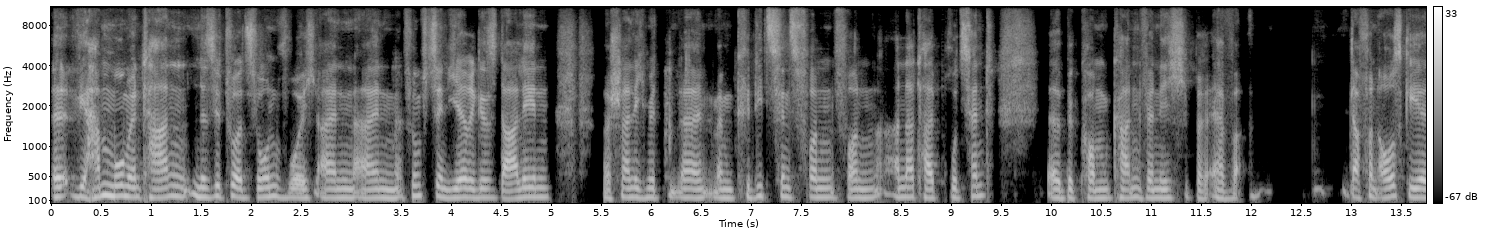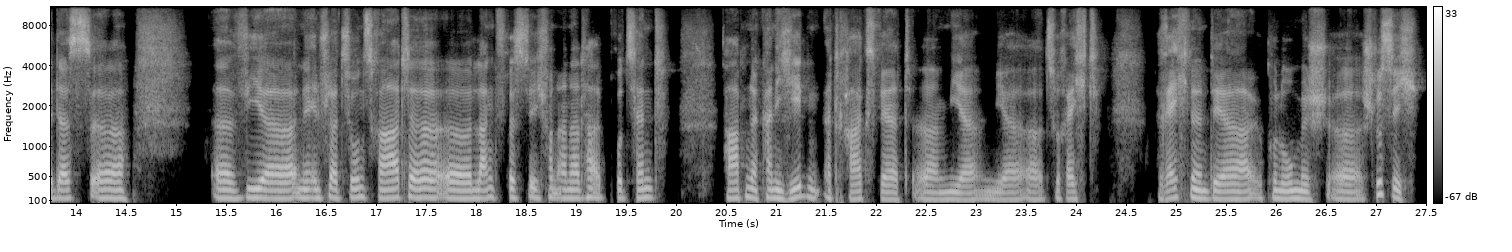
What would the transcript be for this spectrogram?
Äh, wir haben momentan eine Situation, wo ich ein, ein 15-jähriges Darlehen wahrscheinlich mit äh, einem Kreditzins von, von anderthalb Prozent äh, bekommen kann, wenn ich davon ausgehe, dass wir eine Inflationsrate langfristig von anderthalb Prozent haben, dann kann ich jeden Ertragswert mir, mir zurecht rechnen, der ökonomisch schlüssig ist,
